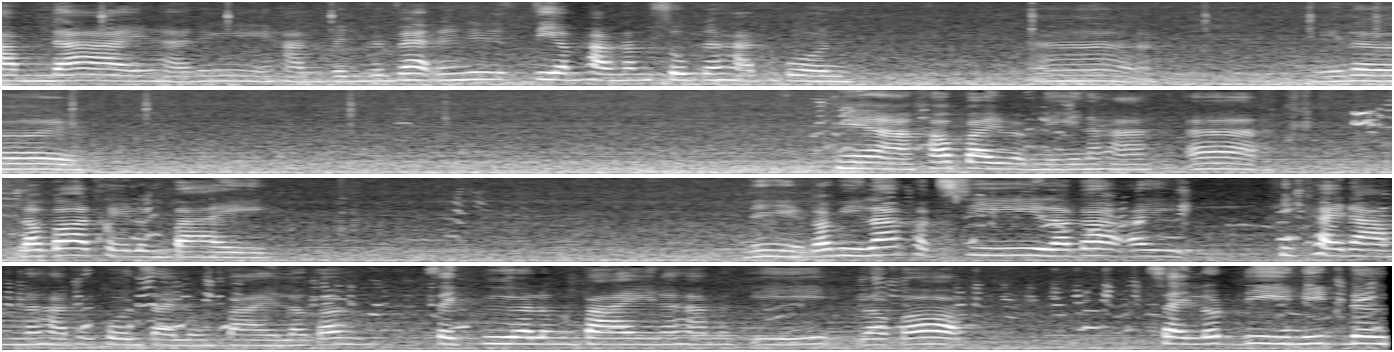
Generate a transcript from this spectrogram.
ทำได้นะคะนี่หั่นเป็นแว่นๆนี่เตรียมทำน้ำซุปนะคะทุกคนอ่านี่เลยเนี่ยเข้าไปแบบนี้นะคะ อ่า แล้วก็เทลงไป นี่ก็มีรากผักชีแล้วก็ไอพริกไทยดำนะคะ ทุกคนใส่ลงไป แล้วก็ใส่เกลือลงไปนะคะ เมื่อกี้แล้วก็ใส่รสดีนิดนึง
